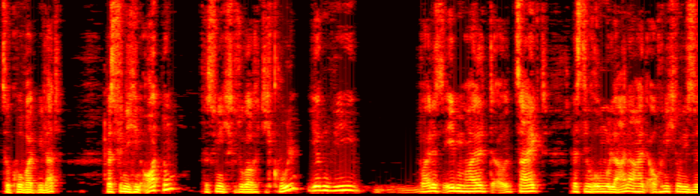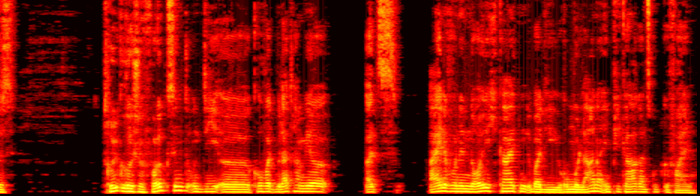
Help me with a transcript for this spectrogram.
zur Kovat Milat. Das finde ich in Ordnung. Das finde ich sogar richtig cool irgendwie, weil es eben halt zeigt, dass die Romulaner halt auch nicht nur dieses trügerische Volk sind und die äh, Kovat Milat haben mir als eine von den Neuigkeiten über die Romulaner in Picard ganz gut gefallen.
